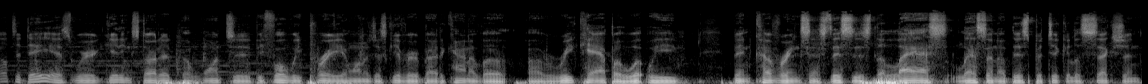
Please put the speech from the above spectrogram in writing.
Well, today, as we're getting started, I want to, before we pray, I want to just give everybody kind of a, a recap of what we've been covering since this is the last lesson of this particular section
